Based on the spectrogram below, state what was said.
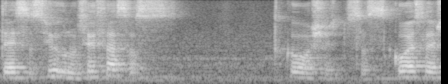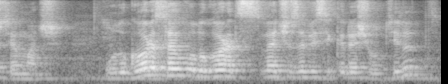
те със сигурност е сега с такова ще, с кой е следващия матч? Лудогорец, след Лудогорец вече зависи къде ще отидат,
